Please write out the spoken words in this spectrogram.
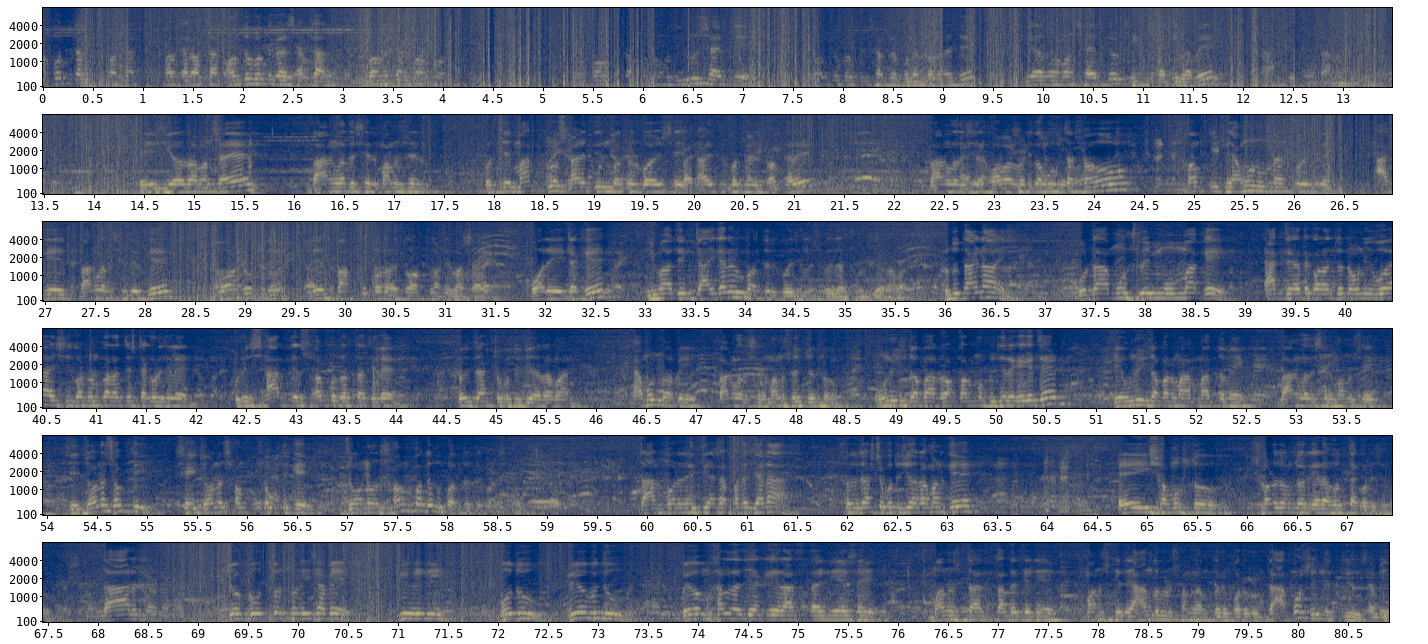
আপৎকালীন সরকার সরকার অর্থাৎ অন্তর্বর্তীকালীন সরকার প্রফেসর মোহাম্মদ ইউনুস সাহেবকে অন্তর্বর্তী সরকার প্রদান করা হয়েছে। জিয়া রহমান সাহেবকেও ঠিক একইভাবে রাষ্ট্রীয় ক্ষমতা আনা হয়েছে। সেই জিয়াউর রহমান সাহেব বাংলাদেশের মানুষের হচ্ছে মাত্র সাড়ে তিন বছর বয়সে সাড়ে তিন বছরের সরকারে বাংলাদেশের অর্থনৈতিক অবস্থা সহ সব কিছু এমন উন্নয়ন করেছিলেন আগে বাংলাদেশিদেরকে বাঁচতে বলা হতো অর্থনীতির ভাষায়। পরে এটাকে ইমাজিন টাইগারে রূপান্তরিত করেছিলেন রাষ্ট্রপতি শুধু তাই নয় গোটা মুসলিম উম্মাকে এক জায়গাতে করার জন্য উনি ওআইসি গঠন করার চেষ্টা করেছিলেন। উনি সার্কের সর্বদ্রষ্টা ছিলেন রাষ্ট্রপতি জিয়া রহমান। এমনভাবে বাংলাদেশের মানুষের জন্য উনিশ দফার কর্মসূচি রেখে গেছেন, যে উনিশ দফার মাধ্যমে বাংলাদেশের মানুষের যে জনশক্তি, সেই জনশক্তিকে জনসম্পদে রূপান্তরিত করেছেন। তারপরের ইতিহাস আপনাদের জানা শহীদ রাষ্ট্রপতি জিয়া রহমানকে এই সমস্ত ষড়যন্ত্রকেরা হত্যা করেছিল। তার যোগ্য উত্তরসূরি হিসাবে গৃহিণী বধূ, গৃহবধূ বেগম খালেদা জিয়াকে রাস্তায় নিয়ে এসে মানুষ তাদেরকে নিয়ে, মানুষকে নিয়ে আন্দোলন সংগ্রাম করে পরবর্তী আপসের নেত্রী হিসাবে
